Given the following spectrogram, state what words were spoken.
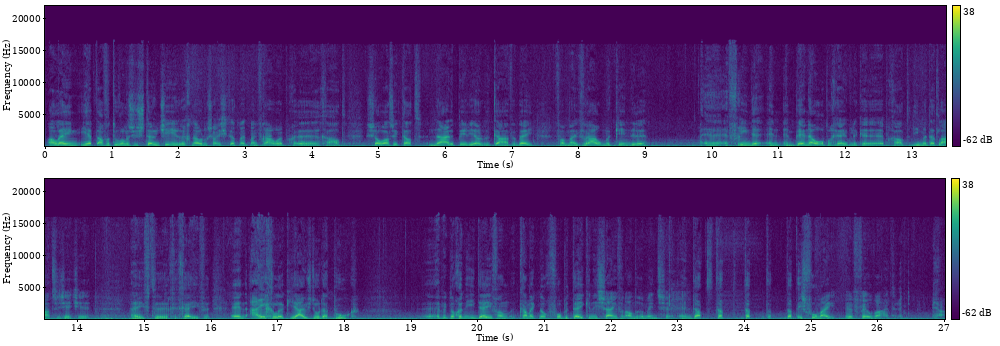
Alleen je hebt af en toe wel eens een steuntje in je rug nodig. Zoals ik dat met mijn vrouw heb gehad. Zoals ik dat na de periode de KVB van mijn vrouw, mijn kinderen. en vrienden en, en Benno op een gegeven moment heb gehad. Die me dat laatste zetje heeft uh, gegeven. En eigenlijk, juist door dat boek, uh, heb ik nog een idee van... kan ik nog voor betekenis zijn van andere mensen? En dat, dat, dat, dat, dat is voor mij uh, veel waard. Ja,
